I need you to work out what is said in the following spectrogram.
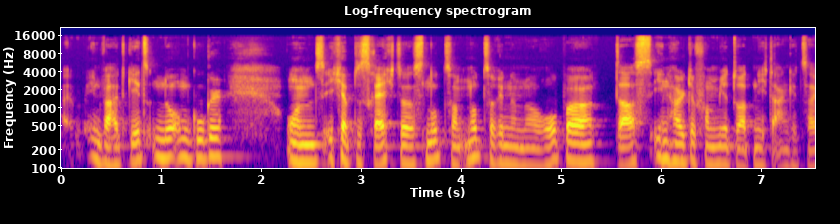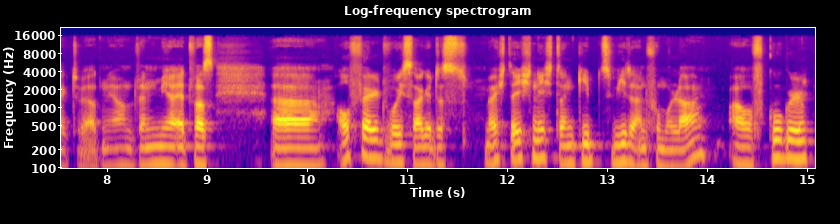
äh, in Wahrheit geht es nur um Google. Und ich habe das Recht als Nutzer und Nutzerinnen in Europa, dass Inhalte von mir dort nicht angezeigt werden. Ja. Und wenn mir etwas äh, auffällt, wo ich sage, das möchte ich nicht, dann gibt es wieder ein Formular auf Google,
